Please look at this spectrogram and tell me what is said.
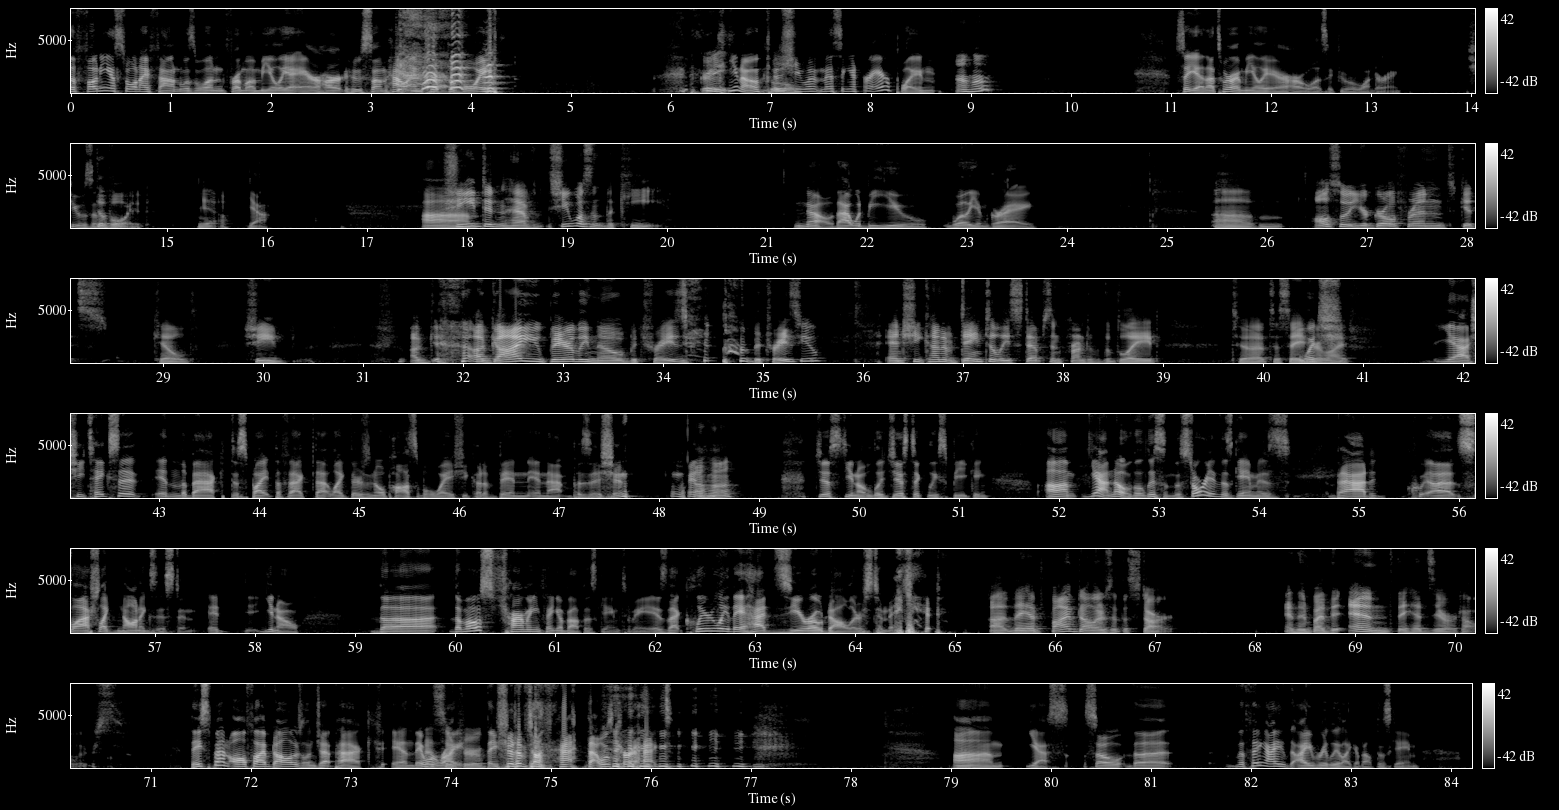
The funniest one I found was one from Amelia Earhart, who somehow entered the void. great. you know, because Cool. she went missing in her airplane. Uh huh. So yeah, that's where Amelia Earhart was, if you were wondering. She was in The void. Yeah. Yeah. Um, she didn't have. She wasn't the key. no, that would be you, William Gray. Um. Also, your girlfriend gets killed. She. a, a guy you barely know betrays betrays you, and she kind of daintily steps in front of the blade to to save Which- your life. Yeah, she takes it in the back despite the fact that like there's no possible way she could have been in that position. when, Uh huh. just, you know, logistically speaking. Um yeah, no, the listen, the story of this game is bad uh, slash like non-existent. It you know, the the most charming thing about this game to me is that clearly they had 0 dollars to make it. Uh, they had five dollars at the start, and then by the end they had zero dollars. They spent all five dollars on Jetpack, and they were That's so right. true. They should have done that. That was correct. um, yes. So the the thing I I really like about this game,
